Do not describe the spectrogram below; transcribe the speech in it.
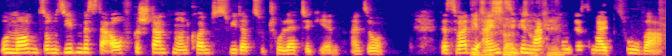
Und morgens um sieben bist du aufgestanden und konntest wieder zur Toilette gehen. Also das war die einzige Nacht, okay. wo das mal zu war.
